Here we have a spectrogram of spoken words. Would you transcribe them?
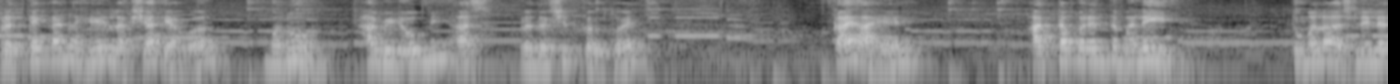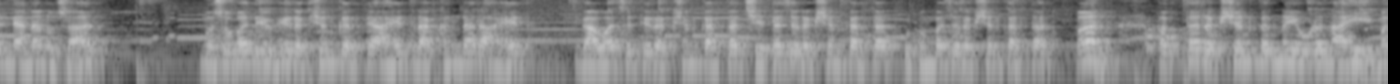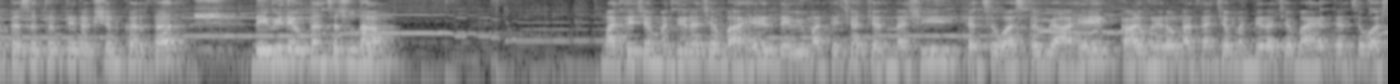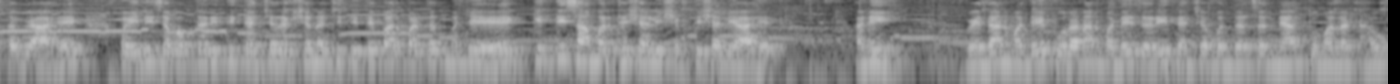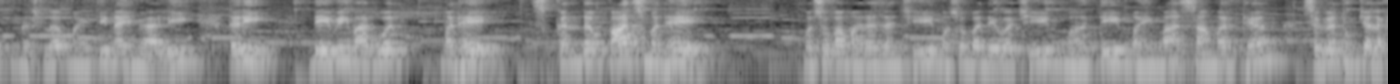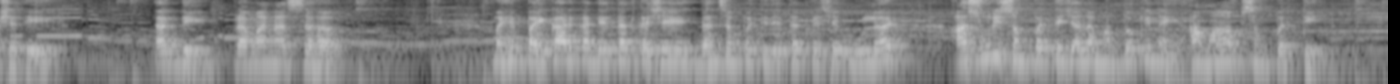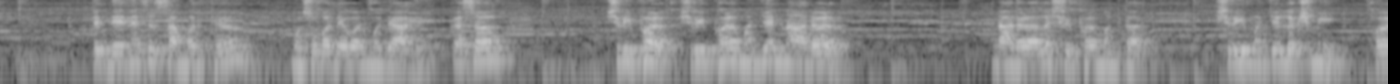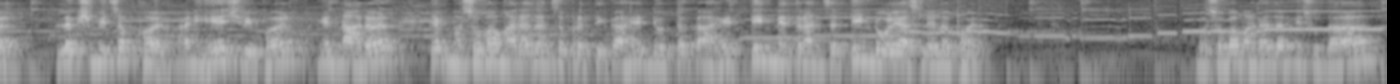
प्रत्येकाला हे लक्षात यावं म्हणून हा व्हिडिओ मी आज प्रदर्शित करतोय. काय आहे? आत्तापर्यंत भलेही तुम्हाला असलेल्या ज्ञानानुसार मसोबा देव हे रक्षण करते आहेत राखणदार आहेत. गावाचं ते रक्षण करतात शेताचं रक्षण करतात कुटुंबाचं रक्षण करतात. पण फक्त रक्षण करणं एवढं नाही मग तसं तर ते रक्षण करतात देवी देवतांचं सुद्धा. मातेच्या मंदिराच्या बाहेर देवी मातेच्या चरणाशी त्यांचं वास्तव्य आहे. काळभैरवनाथांच्या मंदिराच्या बाहेर त्यांचं वास्तव्य आहे. पहिली जबाबदारी ती त्यांच्या रक्षणाची तिथे पार पाडतात म्हणजे किती सामर्थ्यशाली शक्तिशाली आहेत. आणि वेदांमध्ये पुराणांमध्ये जरी त्यांच्याबद्दलचं ज्ञान तुम्हाला ठाऊक नसलं माहिती नाही मिळाली तरी देवी भागवतमध्ये स्कंद पाचमध्ये मसोबा महाराजांची मसोबा देवाची महती महिमा सामर्थ्य सगळं तुमच्या लक्षात येईल. अगदी प्रमाणासह. मग हे पैकाडका देतात कसे? धनसंपत्ती देतात कसे? उलट आसुरी संपत्ती ज्याला म्हणतो की नाही अमाप संपत्ती. ते देण्याचं सामर्थ्य मसोबा देवांमध्ये आहे. कसं? श्रीफळ. श्रीफळ म्हणजे नारळ. नारळाला श्रीफळ म्हणतात. श्री म्हणजे लक्ष्मी फळ. लक्ष्मीचं फळ आणि हे श्रीफळ हे नारळ हे म्हसोबा महाराजांचं प्रतीक आहे द्योतक आहे तीन नेत्रांचं तीन डोळे असलेलं फळ. म्हसोबा महाराजांनी सुद्धा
